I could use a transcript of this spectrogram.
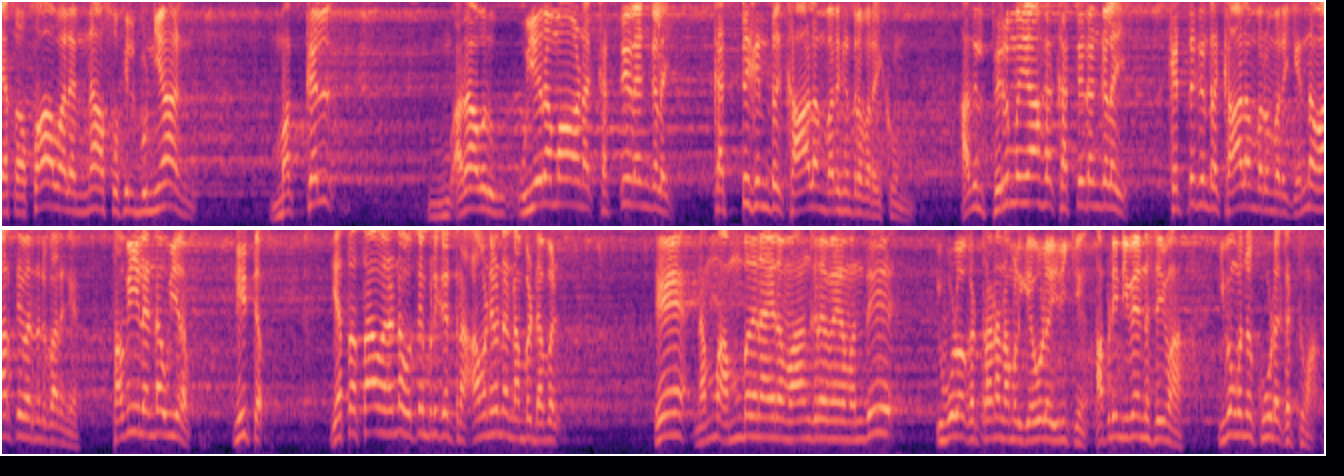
யததாவலன்னா சுஃபில் புன்யான் மக்கள் அதாவது உயரமான கட்டிடங்களை கட்டுகின்ற காலம் வருகின்ற வரைக்கும் அதில் பெருமையாக கட்டிடங்களை கட்டுகின்ற காலம் வரும் வரைக்கும் என்ன வார்த்தை வருதுன்னு பாருங்க தவியில் என்ன உயரம் நீட்டம். எத்தத்தாவலண்டா ஒத்தன் இப்படி கட்டுறான். அவனே நம்ம டபுள் ஏ நம்ம ஐம்பதனாயிரம் வாங்குறவன் வந்து இவ்வளோ கட்டுறானா? நம்மளுக்கு எவ்வளோ இருக்கும்? அப்படின்னு இவன் என்ன செய்வான்? இவன் கொஞ்சம் கூட கட்டுவான்.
